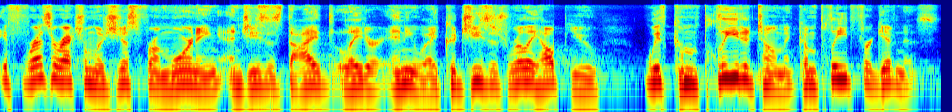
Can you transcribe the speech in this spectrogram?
if resurrection was just for a morning and Jesus died later anyway, could Jesus really help you with complete atonement, complete forgiveness?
